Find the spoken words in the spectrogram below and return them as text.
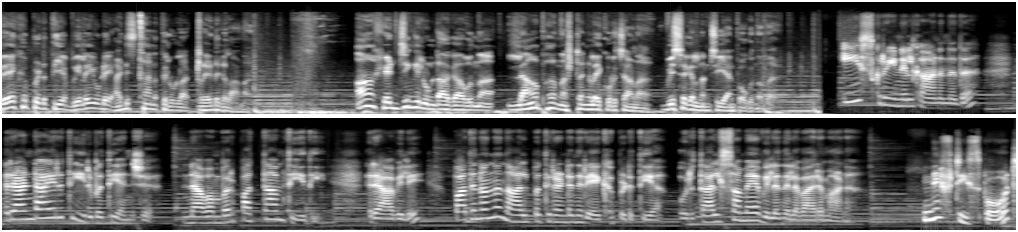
രേഖപ്പെടുത്തിയ വിലയുടെ അടിസ്ഥാനത്തിലുള്ള ട്രേഡുകളാണ്. ആ ഹെഡ്ജിംഗിൽ ഉണ്ടാകാവുന്ന ലാഭനഷ്ടങ്ങളെക്കുറിച്ചാണ് വിശകലനം ചെയ്യാൻ പോകുന്നത്. ഈ സ്ക്രീനിൽ കാണുന്നത് രണ്ടായിരത്തി ഇരുപത്തിയഞ്ച് നവംബർ പത്താം തീയതി രാവിലെ പതിനൊന്ന് നാൽപ്പത്തിരണ്ടിന് രേഖപ്പെടുത്തിയ ഒരു തത്സമയ വില നിലവാരമാണ് നിഫ്റ്റി സ്പോട്ട്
